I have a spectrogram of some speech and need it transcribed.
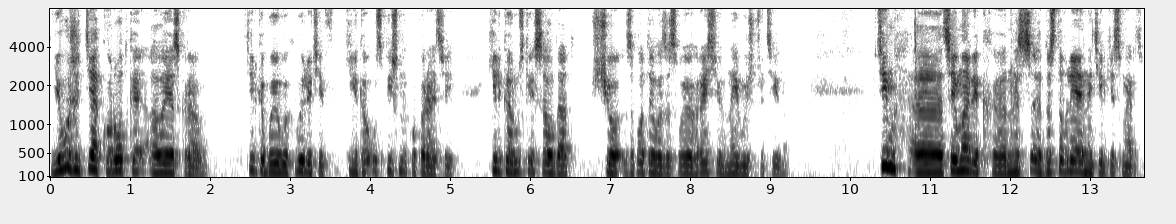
Його життя коротке, але яскраве. Кілька бойових вильотів, кілька успішних операцій, кілька руських солдат, що заплатили за свою агресію найвищу ціну. Втім, е, цей Мавік е, доставляє не тільки смерть.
